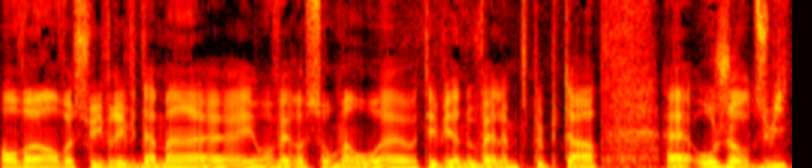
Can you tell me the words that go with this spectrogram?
On va, suivre évidemment et on verra sûrement au, au, TVA Nouvelles un petit peu plus tard aujourd'hui.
